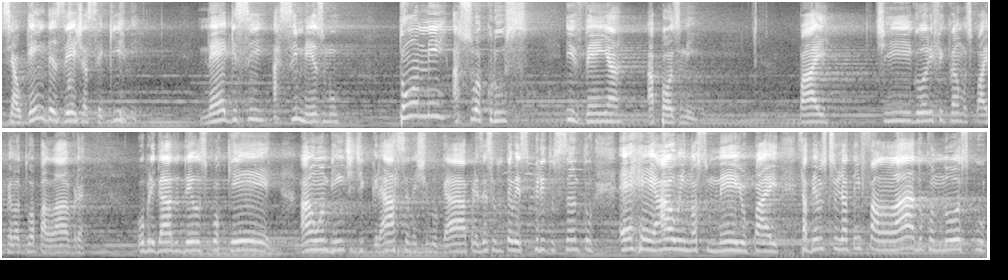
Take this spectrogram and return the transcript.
Se alguém deseja seguir-me, negue-se a si mesmo, tome a sua cruz e venha após mim. Pai, te glorificamos, Pai, pela tua palavra. Obrigado, Deus, porque há um ambiente de graça neste lugar, a presença do Teu Espírito Santo é real em nosso meio, Pai. Sabemos que o Senhor já tem falado conosco,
